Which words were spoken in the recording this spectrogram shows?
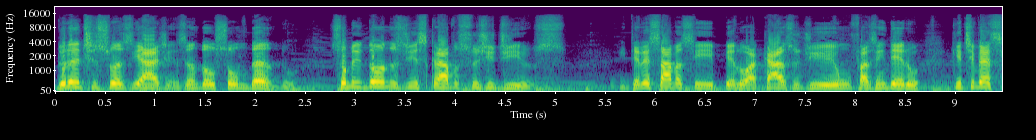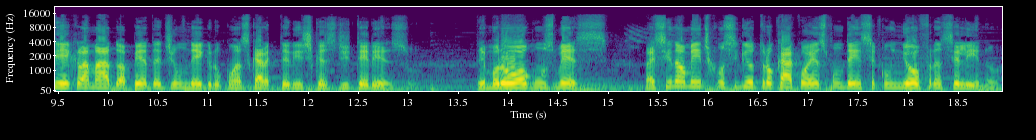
Durante suas viagens andou sondando sobre donos de escravos fugidios. Interessava-se pelo acaso de um fazendeiro que tivesse reclamado a perda de um negro com as características de Tereso. Demorou alguns meses, mas finalmente conseguiu trocar correspondência com Nho Francelino,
